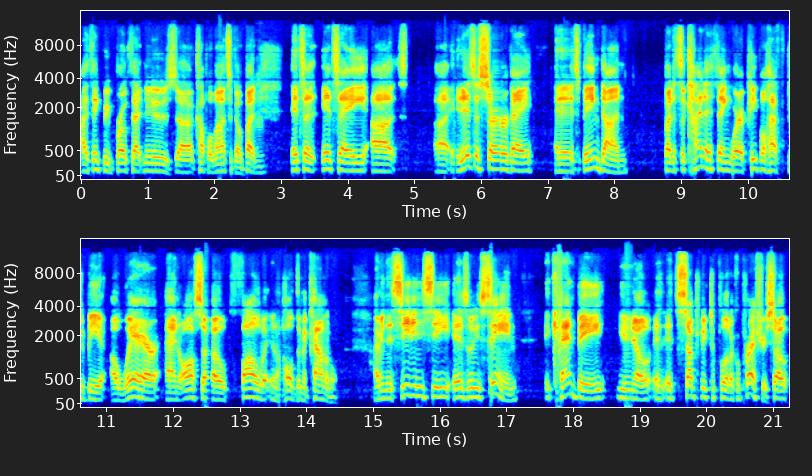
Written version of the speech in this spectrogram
I think we broke that news uh, a couple months ago, but mm-hmm. it's a it's a uh, uh it is a survey and it's being done, but it's the kind of thing where people have to be aware and also follow it and hold them accountable. I mean, the CDC, as we've seen, it can be, you know, it, it's subject to political pressure. So,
